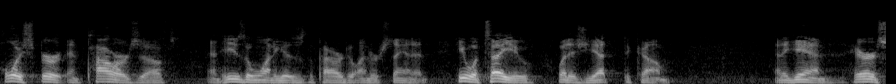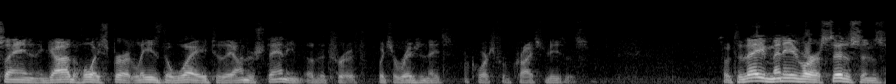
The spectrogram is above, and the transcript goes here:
Holy Spirit empowers us, and He's the one who gives us the power to understand it. He will tell you what is yet to come. And again, here it's saying that God the Holy Spirit leads the way to the understanding of the truth, which originates, of course, from Christ Jesus. So today, many of our citizens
